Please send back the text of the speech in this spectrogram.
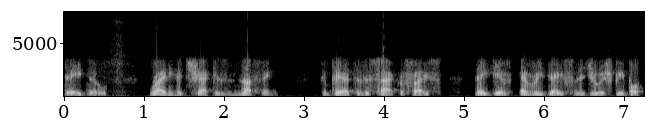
they do. Writing a check is nothing compared to the sacrifice they give every day for the Jewish people.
